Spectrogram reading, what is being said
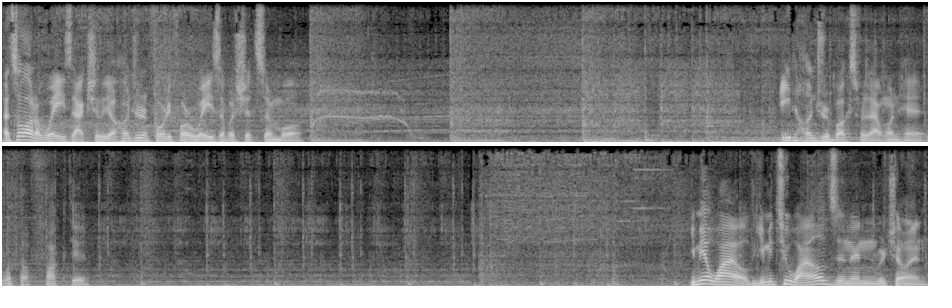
That's a lot of ways, actually. 144 ways of a shit symbol. 800 bucks for that one hit. What the fuck, dude? Give me a wild. Give me two wilds, and then we're chilling.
